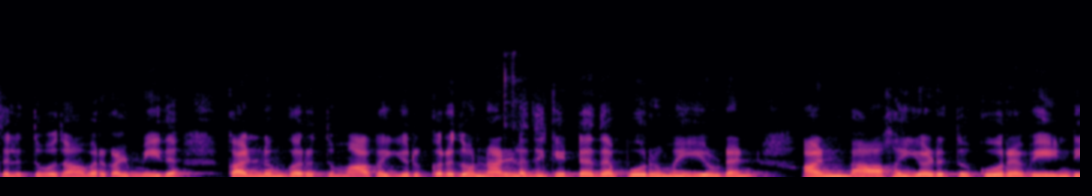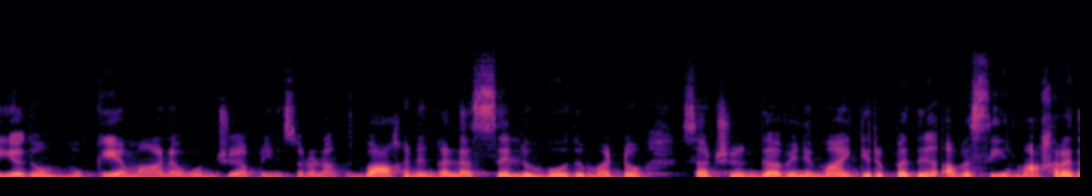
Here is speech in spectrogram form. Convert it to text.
செலுத்துவதும் அவர்கள் மீது கண்ணும் கருத்துமாக இருக்கிறதும் நல்லது கெட்டதை பொறுமையுடன் அன்பாக எடுத்து கூற வேண்டியதும் முக்கியமான ஒன்று அப்படின்னு சொல்லலாம். வாகனங்களில் செல்லும்போது மட்டும் சற்று கவனமாய் இருப்பது அவசியமாகிறது.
